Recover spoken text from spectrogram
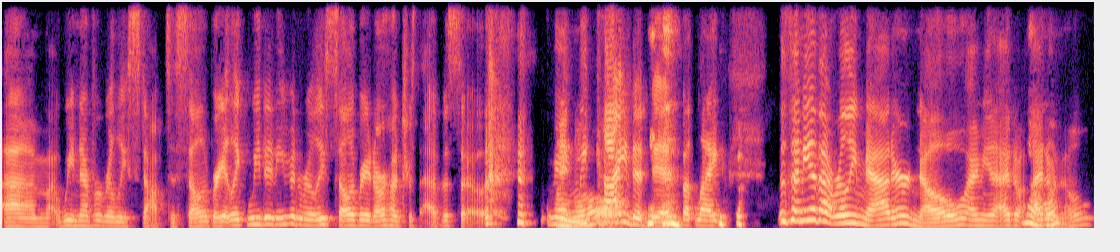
um, we never really stopped to celebrate. Like we didn't even really celebrate our hundredth episode. I mean, I we kind of did, but like, does any of that really matter? No. I mean, I don't, no. I don't know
